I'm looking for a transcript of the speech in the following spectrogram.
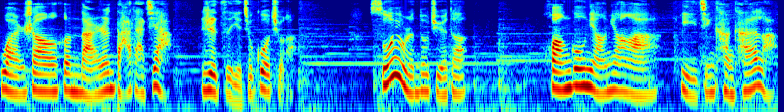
晚上和男人打打架，日子也就过去了。所有人都觉得。皇宫娘娘啊，已经看开了，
